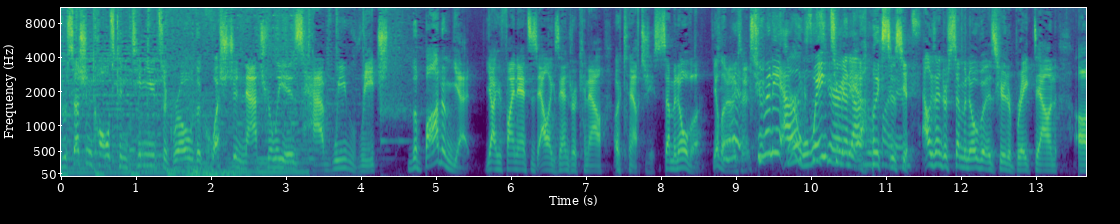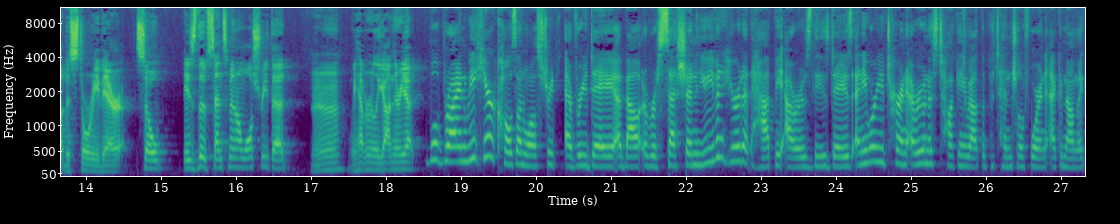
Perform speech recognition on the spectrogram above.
recession calls continue to grow, the question naturally is have we reached the bottom yet? Yahoo Finance's Alexandra Canal, or Canal, geez, Semenova. The other too, Alexandra. Too many Alexes Way too many Alexes here. Alexandra Semenova is here to break down uh, the story there. So, is the sentiment on Wall Street that uh, we haven't really gotten there yet. Well, Brian, we hear calls on Wall Street every day about a recession. You even hear it at happy hours these days. Anywhere you turn, everyone is talking about the potential for an economic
